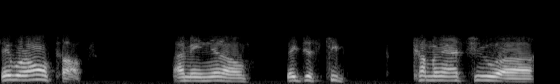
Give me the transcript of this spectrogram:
They were all tough. I mean, you know, they just keep coming at you, uh,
